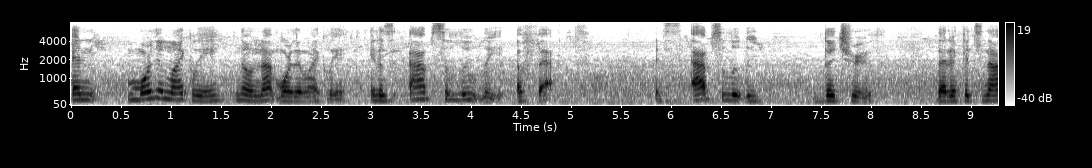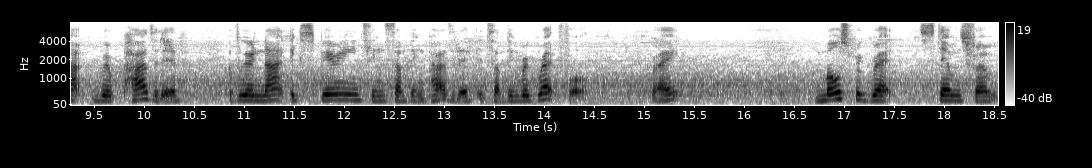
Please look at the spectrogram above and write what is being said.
And more than likely, no, not more than likely, it is absolutely a fact. It's absolutely the truth that if it's not positive, if we are not experiencing something positive, it's something regretful, right? Most regret stems from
